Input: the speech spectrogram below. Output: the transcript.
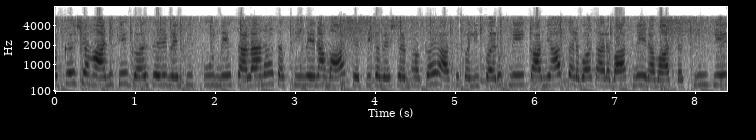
بھکر شہانی کے گرلز ایلیمنٹری اسکول میں سالانہ تقسیم انعامات ڈپٹی کمشنر بھکر آصف علی فاروق نے کامیاب طلبہ و طالبات میں انعامات تقسیم کیے۔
